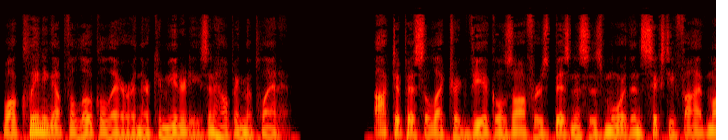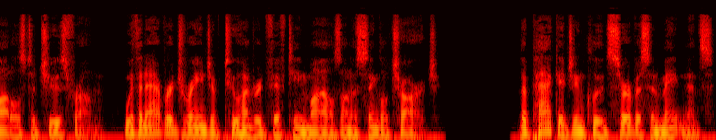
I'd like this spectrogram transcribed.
while cleaning up the local air in their communities and helping the planet. Octopus Electric Vehicles offers businesses more than 65 models to choose from, with an average range of 215 miles on a single charge. The package includes service and maintenance,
